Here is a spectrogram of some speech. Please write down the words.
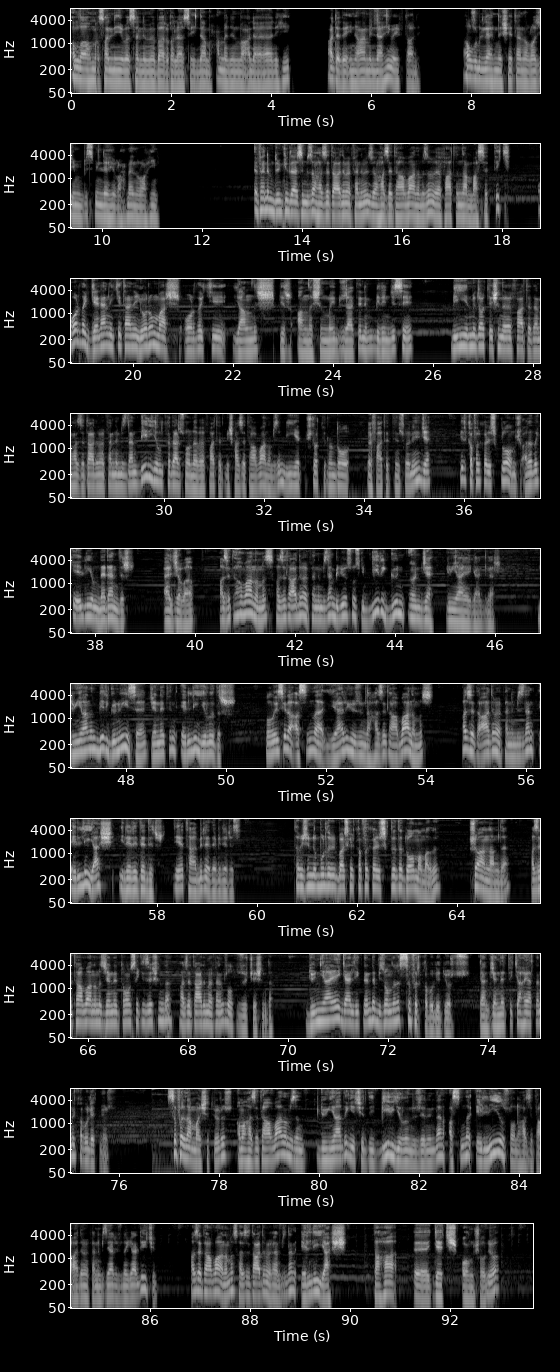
Allahümme salli ve sellim ve barik ala seyyidina Muhammedin ve ala alihi adede in'amillahi ve iftali. Euzu billahi mineşşeytanirracim. Bismillahirrahmanirrahim. Efendim dünkü dersimizde Hazreti Adem Efendimiz ve Hazreti Havva Anamızın vefatından bahsettik. Orada gelen iki tane yorum var. Oradaki yanlış bir anlaşılmayı düzeltelim. Birincisi 1024 yaşında vefat eden Hazreti Adem Efendimiz'den bir yıl kadar sonra vefat etmiş Hazreti Havva Anamızın 1074 yılında o vefat ettiğini söyleyince bir kafa karışıklığı olmuş. Aradaki 50 yıl nedendir? El cevap. Hazreti Havva Anamız Hazreti Adem Efendimiz'den biliyorsunuz ki bir gün önce dünyaya geldiler. Dünyanın bir günü ise cennetin 50 yılıdır. Dolayısıyla aslında yeryüzünde Hazreti Havva Anamız Hz. Adem Efendimiz'den 50 yaş ileridedir diye tabir edebiliriz. Tabi şimdi burada bir başka kafa karışıklığı da doğmamalı. Şu anlamda Hz. Havva Anamız cennette 18 yaşında, Hz. Adem Efendimiz 33 yaşında. Dünyaya geldiklerinde biz onları sıfır kabul ediyoruz. Yani cennetteki hayatlarını kabul etmiyoruz. Sıfırdan başlatıyoruz ama Hz. Havva Anamızın dünyada geçirdiği bir yılın üzerinden aslında 50 yıl sonra Hz. Adem Efendimiz yeryüzüne geldiği için Hz. Havva Anamız Hz. Adem Efendimiz'den 50 yaş daha e, geç olmuş oluyor.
